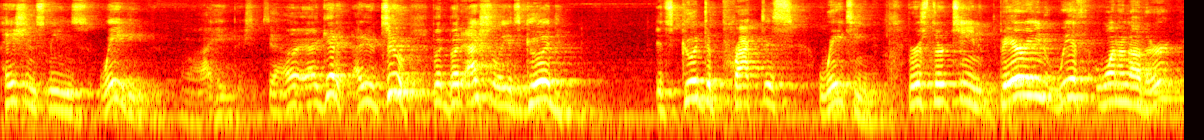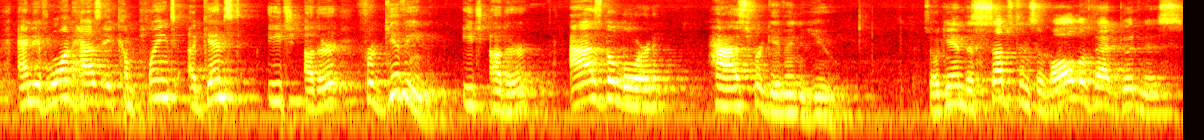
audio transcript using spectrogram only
Patience means waiting. Oh, I hate patience. Yeah, I, I get it. I do too. But, but actually, it's good. It's good to practice waiting. Verse 13, bearing with one another, and if one has a complaint against each other, forgiving each other as the Lord has forgiven you. So, again, the substance of all of that goodness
